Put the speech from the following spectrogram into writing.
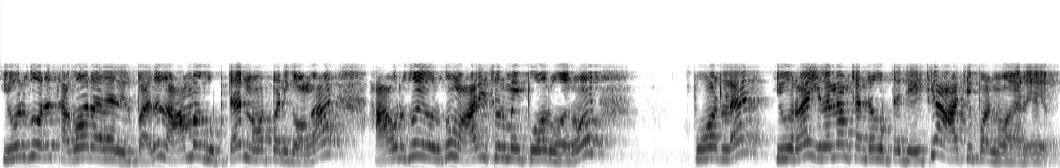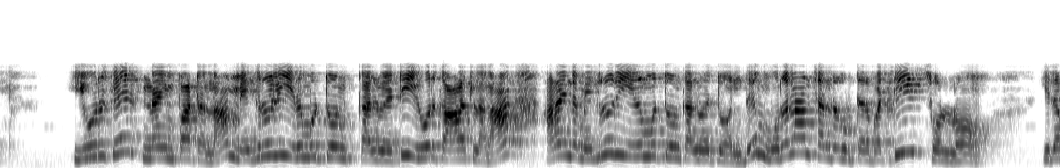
இவருக்கு ஒரு சகோதரர் இருப்பார் ராமகுப்தர் நோட் பண்ணிக்கோங்க. அவருக்கும் இவருக்கும் வாரிசுரிமை போர் வரும். போரில் இவர் தான் இரண்டாம் சந்திரகுப்தர் ஜெயிச்சு ஆட்சி பண்ணுவார். இவருக்கு என்ன இம்பார்ட்டன்னா மெக்ரூலி இரும்புத்தூண் கல்வெட்டு இவர் காலத்தில் தான். ஆனால் இந்த மெக்ரூலி இரும்புத்தூண் கல்வெட்டு வந்து முதலாம் சந்திரகுப்தரை பற்றி சொல்லும். இதை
